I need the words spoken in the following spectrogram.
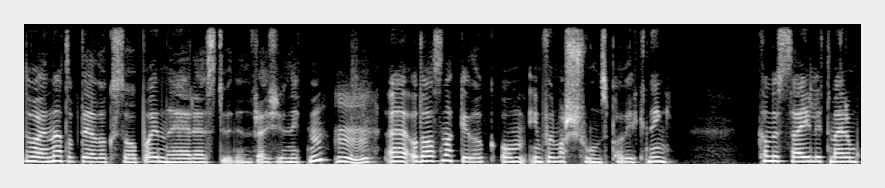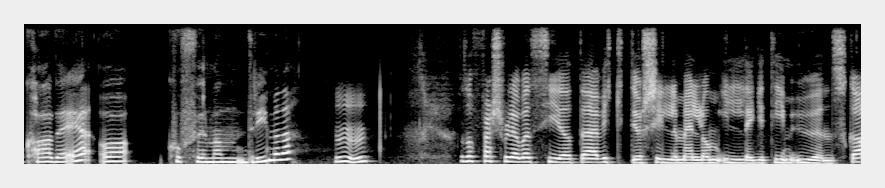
Det var jo nettopp det dere så på i denne studien fra 2019. Mm. Eh, og da snakker dere om informasjonspåvirkning. Kan du si litt mer om hva det er, og hvorfor man driver med det? Mm. Altså først vil jeg bare si at det er viktig å skille mellom illegitim, uønska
